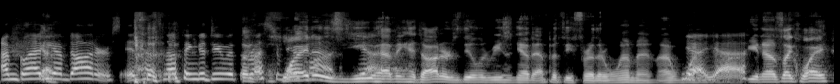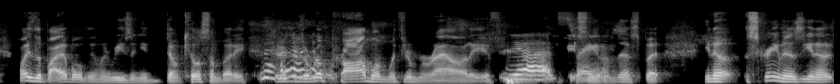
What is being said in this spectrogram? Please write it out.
I'm glad Yeah. you have daughters. It has nothing to do with the Like, rest of why your plot. does you yeah. having had daughters the only reason you have empathy for other women? I Yeah, wonder. yeah. You know, it's like why why is the Bible the only reason you don't kill somebody? There's, there's a real problem with your morality if you're Yeah, basing it on this. But you know, Scream is you know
